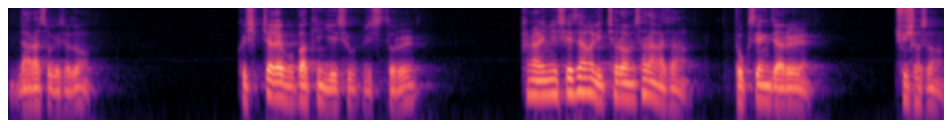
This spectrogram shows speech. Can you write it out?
나라 속에서도 그 십자가에 못 박힌 예수 그리스도를 하나님이 세상을 이처럼 사랑하사 독생자를 주셔서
